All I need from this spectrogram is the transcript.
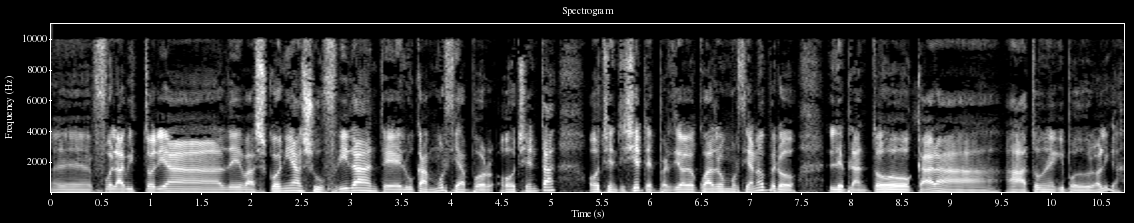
eh, fue la victoria de Basconia sufrida ante Lucas Murcia por 80-87. Perdió el cuadro murciano, pero le plantó cara a todo un equipo de Euroliga.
